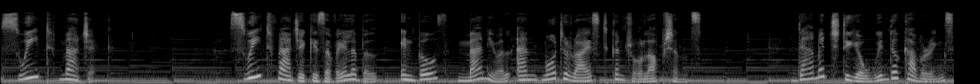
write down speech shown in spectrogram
Sweet Magic Sweet Magic is available in both manual and motorized control options. Damage to your window coverings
